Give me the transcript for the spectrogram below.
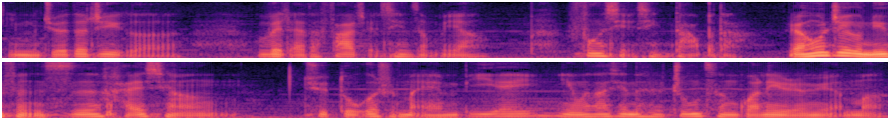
你们觉得这个未来的发展性怎么样？风险性大不大？然后这个女粉丝还想。去读个什么 MBA？因为他现在是中层管理人员嘛，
